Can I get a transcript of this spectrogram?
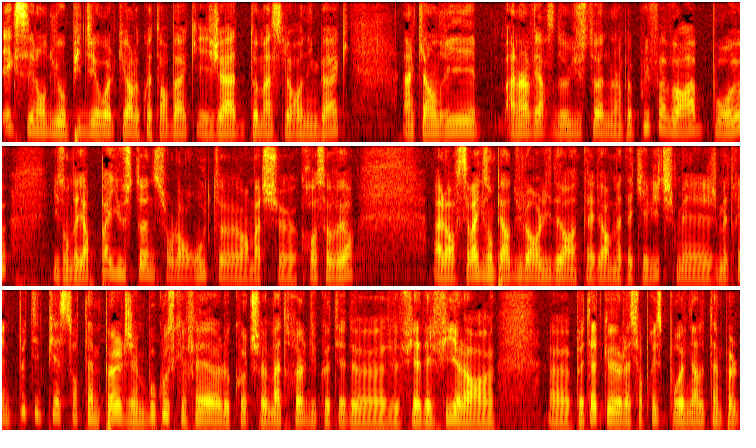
l'excellent duo PJ Walker le quarterback et Jad Thomas le running back. Un calendrier à l'inverse de Houston un peu plus favorable pour eux. Ils ont d'ailleurs pas Houston sur leur route euh, en match euh, crossover. Alors c'est vrai qu'ils ont perdu leur leader hein, Tyler Matakevich, mais je mettrai une petite pièce sur Temple. J'aime beaucoup ce que fait le coach Matt Rull du côté de, Philadelphie. Alors peut-être que la surprise pourrait venir de Temple.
